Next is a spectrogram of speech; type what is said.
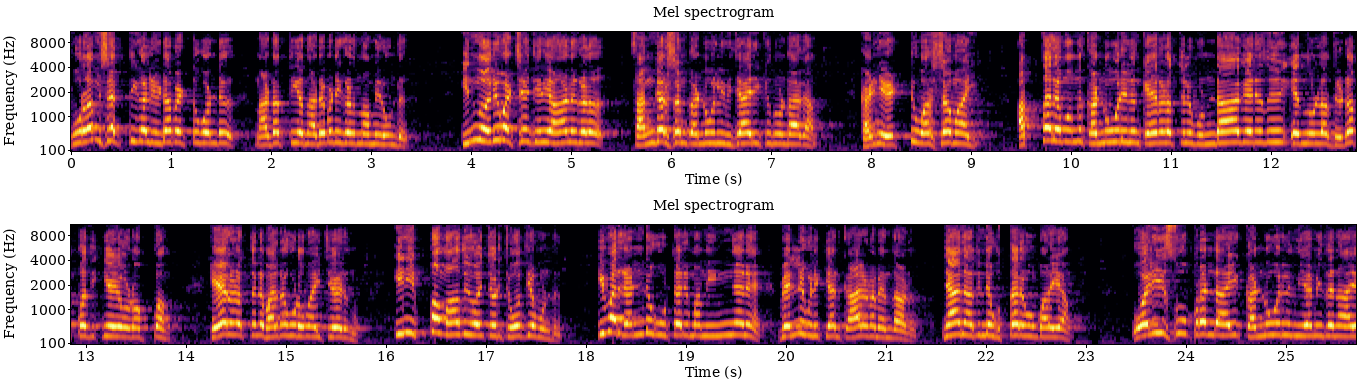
പുറം ശക്തികൾ ഇടപെട്ടുകൊണ്ട് നടത്തിയ നടപടികൾ തമ്മിലുണ്ട്. ഇന്നൊരു പക്ഷേ ചില ആളുകൾ സംഘർഷം കണ്ണൂരിൽ വിചാരിക്കുന്നുണ്ടാകാം. കഴിഞ്ഞ എട്ട് വർഷമായി അത്തരമൊന്ന് കണ്ണൂരിലും കേരളത്തിലും ഉണ്ടാകരുത് എന്നുള്ള ദൃഢപ്രതിജ്ഞയോടൊപ്പം കേരളത്തിന്റെ ഭരണകൂടവുമായി ചേരുന്നു. ഇനി ഇപ്പം മാധു ചോദിച്ച ഒരു ചോദ്യമുണ്ട്. ഇവർ രണ്ട് കൂട്ടരും ഇങ്ങനെ വെല്ലുവിളിക്കാൻ കാരണം എന്താണ്? ഞാൻ അതിന്റെ ഉത്തരവും പറയാം. പോലീസ് സൂപ്രണ്ടായി കണ്ണൂരിൽ നിയമിതനായ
